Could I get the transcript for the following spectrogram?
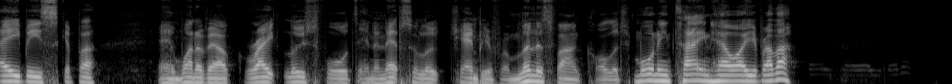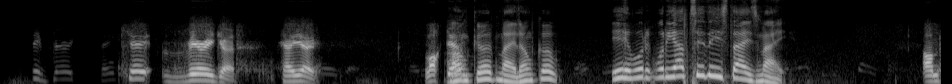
AB skipper and one of our great loose forwards and an absolute champion from Lindisfarne College. Morning, Taine. How are you, brother? Thank you. Very good. How are you? Lockdown? I'm good, mate. I'm good. Yeah, what, what are you up to these days, mate? I'm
